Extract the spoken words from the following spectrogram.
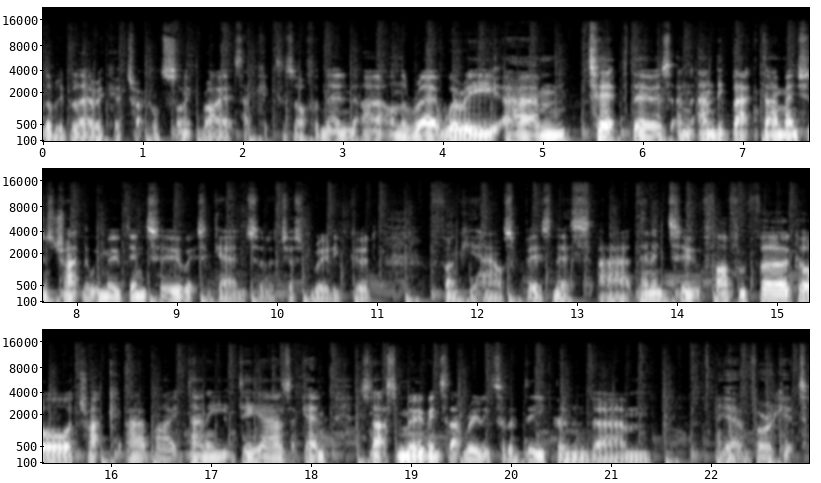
lovely Balearica track called Sonic Riots that kicked us off, and then uh, on the Rare Worry um, tip, there's an Andy Back Dimensions track that we moved into. It's again sort of just really good funky house business. Uh, then into Far From Virgo, a track uh, by Danny Diaz. Again, starts to move into that really sort of deep and um, yeah, Verkit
